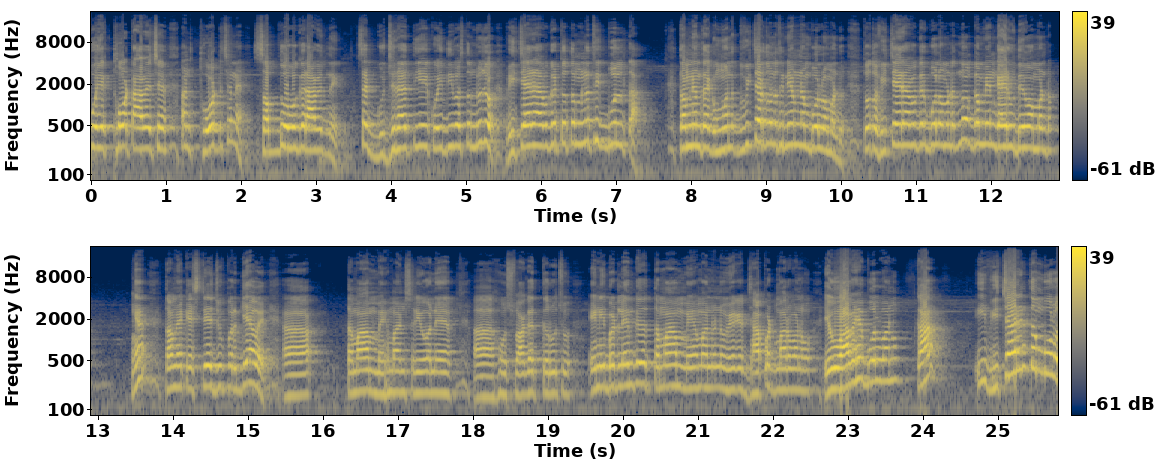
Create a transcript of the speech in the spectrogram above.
કોઈ એક થોટ આવે છે, અને થોટ છે ને શબ્દો વગર આવે જ નહીં. સાહેબ ગુજરાતી એ કોઈ દિવસ તમે જોજો વિચાર્યા વગર તો તમે નથી જ બોલતા. તમને એમ થાય કે હું મને વિચારતો નથી ને એમ નામ બોલવા માંડો. તો તો વિચાર્યા વગર બોલવા માંડો ન ગમે એને ગાયરું દેવા માંડો. હે? તમે કંઈ સ્ટેજ ઉપર ગયા હોય તમામ મહેમાનશ્રીઓને હું સ્વાગત કરું છું. એની બદલે એમ કે તમામ મહેમાનોનો એક એક ઝાપટ મારવાનો. એવું આવે છે બોલવાનું? કા? એ વિચારીને તમે બોલો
